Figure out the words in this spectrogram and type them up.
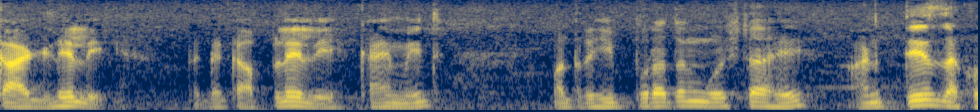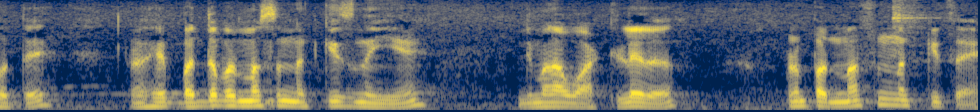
काढलेले त्यांना कापलेले काय माहीत. मात्र ही पुरातन गोष्ट आहे आणि तेच दाखवते. हे बद्ध पद्मासन नक्कीच नाही आहे जे मला वाटलेलं. पण पद्मासन नक्कीच आहे.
